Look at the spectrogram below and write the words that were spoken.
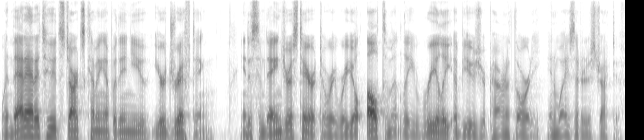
When that attitude starts coming up within you, you're drifting into some dangerous territory where you'll ultimately really abuse your power and authority in ways that are destructive.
